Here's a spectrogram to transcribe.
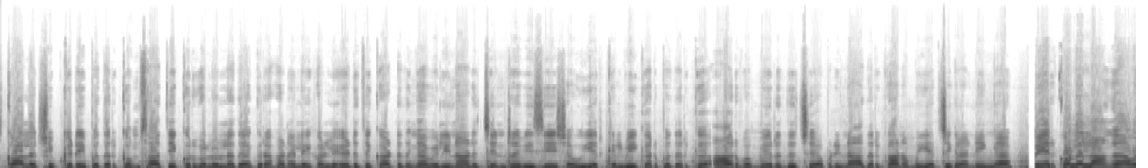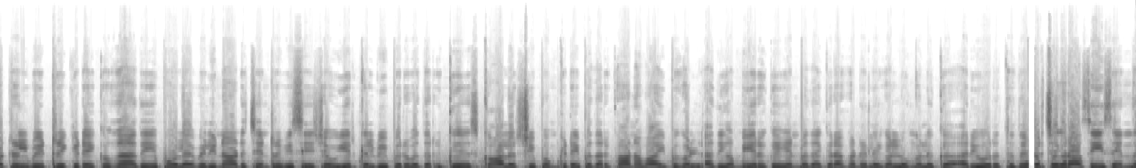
ஸ்காலர்ஷிப் கிடைப்பதற்கும் சாத்தியக்கூறுகள் உள்ளத. கிரக நிலைகள் எடுத்து காட்டுதுங்க வெளிநாடு சென்று விசேஷ உயர்கல்வி கற்பதற்கு ஆர்வம் இருந்துச்சு அப்படின்னா அதற்கான முயற்சிகளை நீங்க மேற்கொள்ளலாங்க. அவற்றில் வெற்றி கிடைக்குங்க. அதே போல வெளிநாடு சென்று விசேஷ உயர்கல்வி பெறுவதற்கு ஸ்காலர்ஷிப்பும் கிடைப்பதற்கான வாய்ப்புகள் அதிகம் இருக்கு என்பதை கிரக நிலைகள் உங்களுக்கு அறிவுறுத்துது. ராசியை சேர்ந்த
